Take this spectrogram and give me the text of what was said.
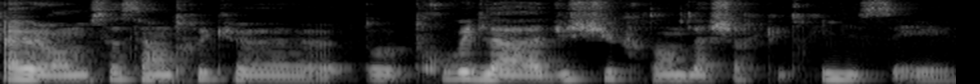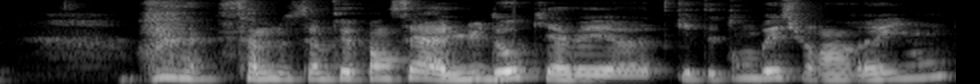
Alors ça c'est un truc, euh, trouver de la, du sucre dans de la charcuterie, c'est... ça, me, ça me fait penser à Ludo qui, avait, euh, qui était tombé sur un rayon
